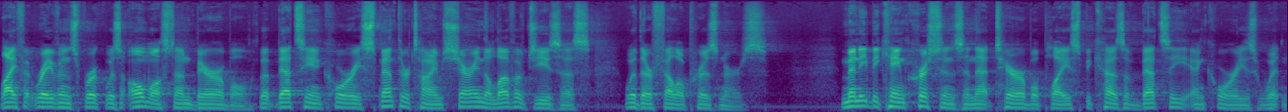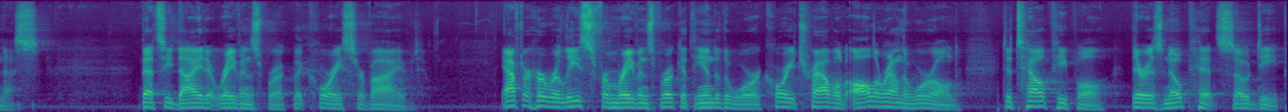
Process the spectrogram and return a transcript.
Life at Ravensbrück was almost unbearable, but Betsie and Corrie spent their time sharing the love of Jesus with their fellow prisoners. Many became Christians in that terrible place because of Betsie and Corrie's witness. Betsie died at Ravensbrück, but Corrie survived. After her release from Ravensbrück at the end of the war, Corrie traveled all around the world to tell people there is no pit so deep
